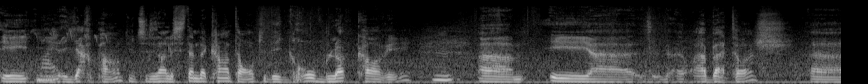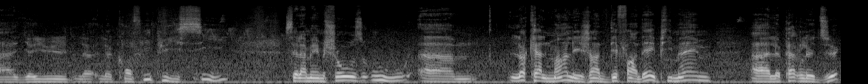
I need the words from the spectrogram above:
et ils- Ouais. ils arpentent, utilisant le système de canton, qui est des gros blocs carrés. Euh, et euh, à Batoche, euh, il y a eu le, le conflit. Puis ici, c'est la même chose où, localement, les gens défendaient. Et puis même, euh, le père Leduc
